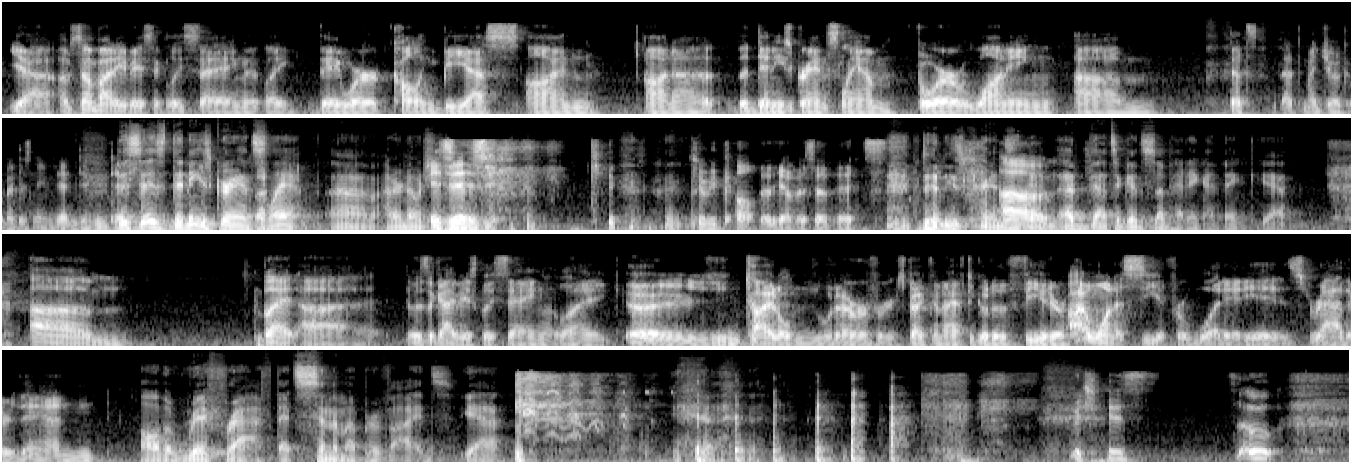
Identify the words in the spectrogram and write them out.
Yeah, of somebody basically saying that like they were calling BS on on uh, the Denny's Grand Slam for wanting. Um, that's that's my joke about his name. Didn't Denny. This is Denny's Grand Slam. Um, I don't know what you It is. Should we call the episode this? Denny's Grand Slam. Um, that, that's a good subheading, I think. Yeah. Um, but uh, it was a guy basically saying like uh, he's entitled and whatever for expecting I have to go to the theater. I want to see it for what it is rather than All the riffraff that cinema provides. Yeah. yeah. which is so.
